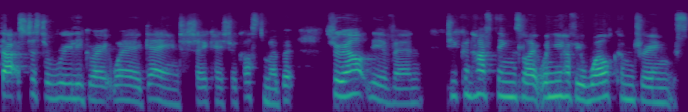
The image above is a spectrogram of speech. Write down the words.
That's just a really great way, again, to showcase your customer. But throughout the event, you can have things like when you have your welcome drinks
